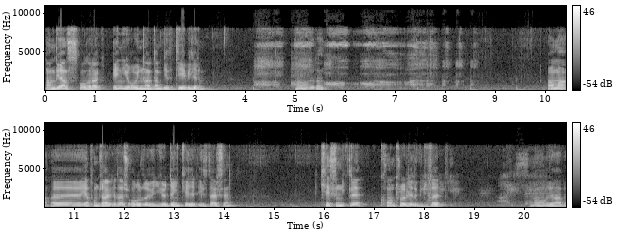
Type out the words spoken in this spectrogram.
ambiyans olarak en iyi oyunlardan biri diyebilirim. Ne oluyor lan? Ama e, yapımcı arkadaş olur da video denk gelir izlersen kesinlikle kontrolleri bir güzel. Ne oluyor abi?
